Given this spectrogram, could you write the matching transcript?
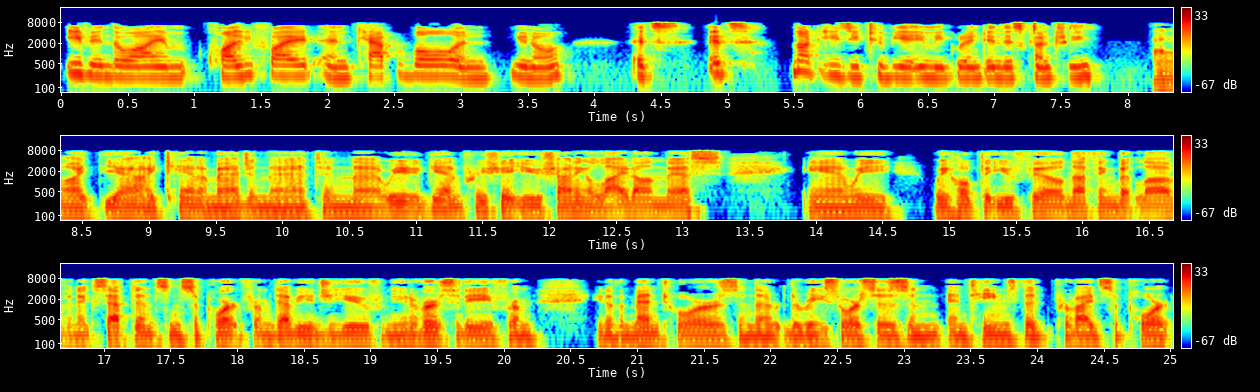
even though I am qualified and capable and, you know, it's, it's not easy to be an immigrant in this country. Oh, I, yeah, I can't imagine that. And uh, we again appreciate you shining a light on this, and we we hope that you feel nothing but love and acceptance and support from WGU, from the university, from you know the mentors and the the resources and and teams that provide support.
